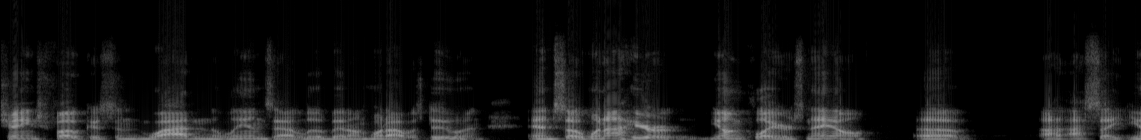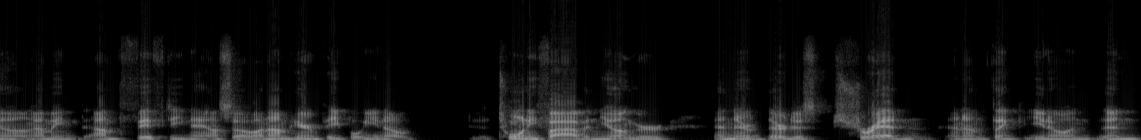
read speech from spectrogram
change focus and widen the lens out a little bit on what I was doing. And so when I hear young players now, uh, I, I say young, I mean I'm 50 now, so and I'm hearing people, you know, 25 and younger, and they're hmm they're just shredding. And I'm thinking, you know, and and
